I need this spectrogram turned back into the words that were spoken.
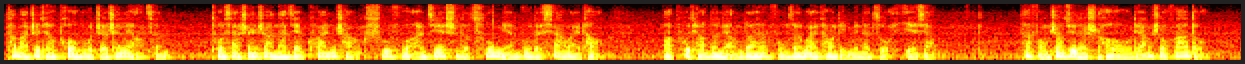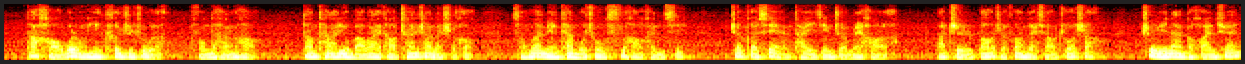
他把这条破布折成两层。脱下身上那件宽敞、舒服而结实的粗棉布的下外套，把布条的两端缝在外套里面的左腋下。他缝上去的时候，两手发抖。他好不容易克制住了，缝得很好。当他又把外套穿上的时候，从外面看不出丝毫痕迹。针和线他已经准备好了，把纸包着放在小桌上。至于那个环圈，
